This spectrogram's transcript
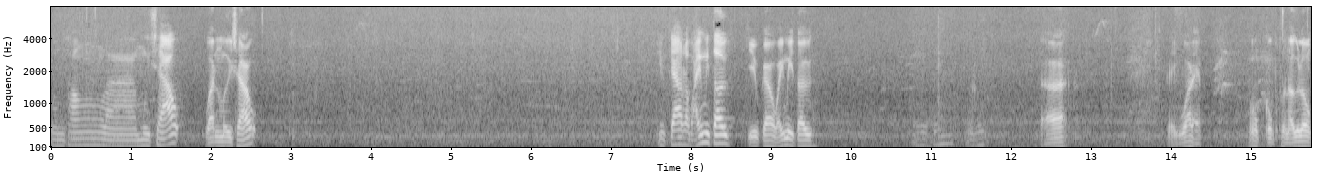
Quanh thân là 16. Quanh 16. Chiều cao là 74. Chiều cao 74. Đó cây quá đẹp. Một cục phụ nữ luôn.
